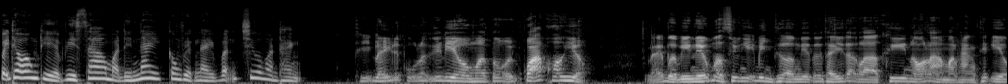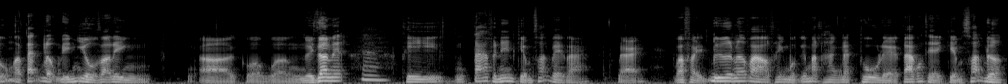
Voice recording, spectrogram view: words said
Vậy theo ông thì vì sao mà đến nay công việc này vẫn chưa hoàn thành? Thì đấy cũng là cái điều mà tôi quá khó hiểu. Đấy, bởi vì nếu mà suy nghĩ bình thường thì tôi thấy rằng là khi nó là mặt hàng thiết yếu mà tác động đến nhiều gia đình uh, của, của người dân ấy à. thì ta phải nên kiểm soát về giá đấy và phải đưa nó vào thành một cái mặt hàng đặc thù để ta có thể kiểm soát được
